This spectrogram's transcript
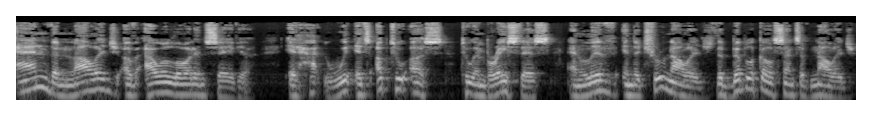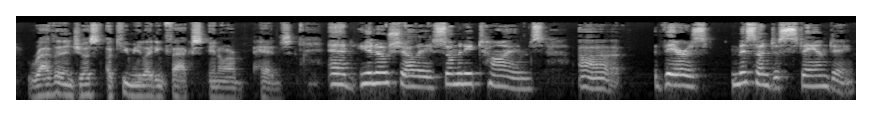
and the knowledge of our Lord and Savior. It ha- it's up to us to embrace this and live in the true knowledge, the biblical sense of knowledge, rather than just accumulating facts in our heads. And you know, Shelley, so many times uh, there's misunderstanding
